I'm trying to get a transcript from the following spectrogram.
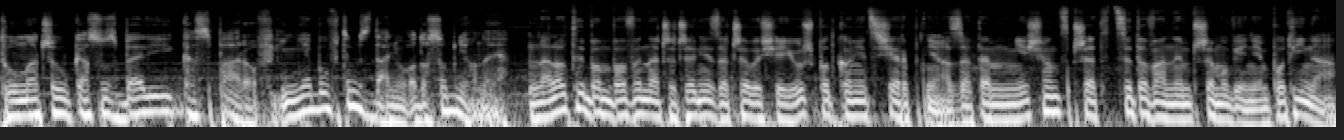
Tłumaczył Kasus Belli Kasparow i nie był w tym zdaniu odosobniony. Naloty bombowe na Czeczenię zaczęły się już pod koniec sierpnia, zatem miesiąc przed cytowanym przemówieniem Putina.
